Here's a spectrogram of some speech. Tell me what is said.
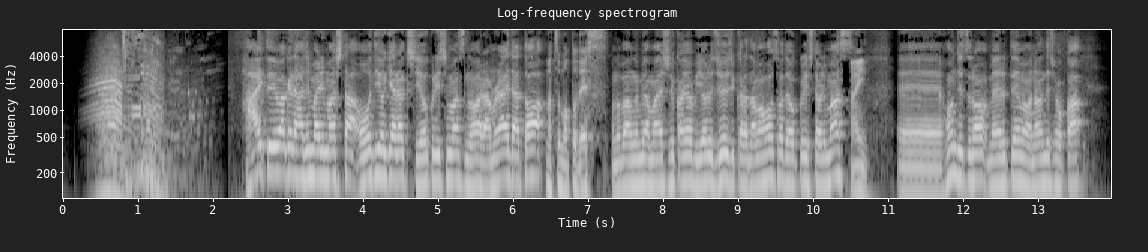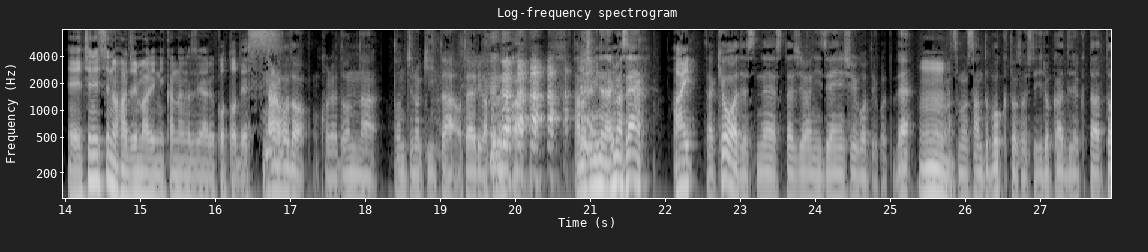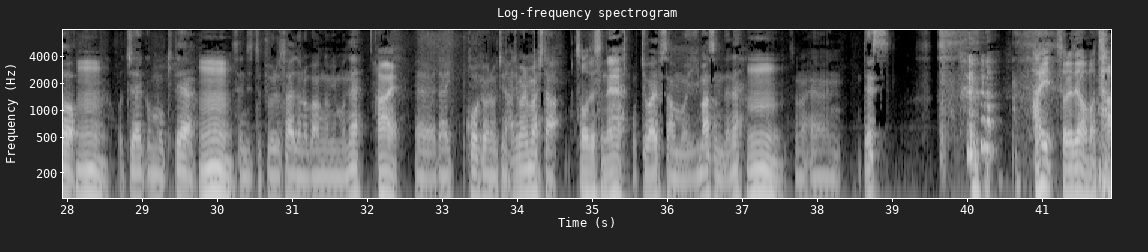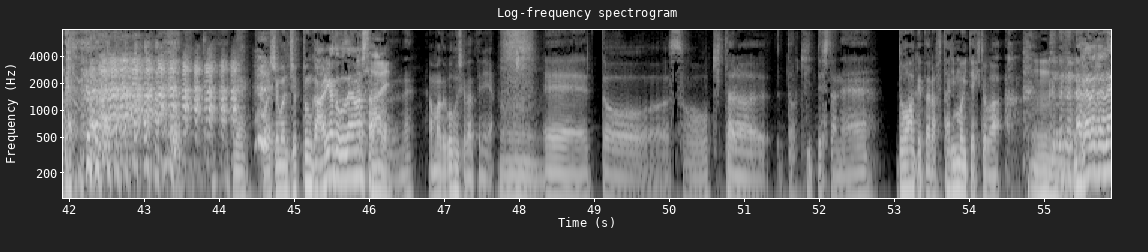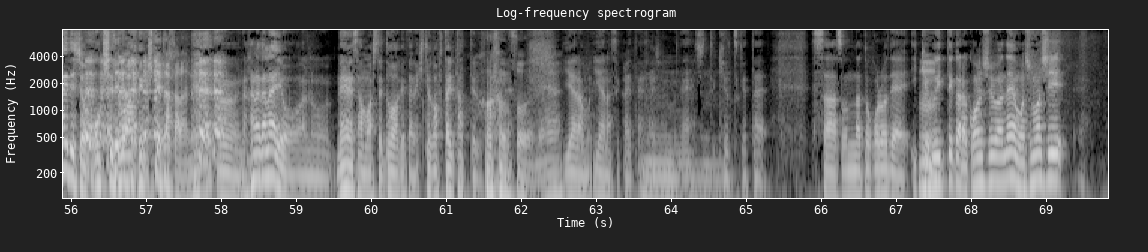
はい、というわけで始まりました。オーディオギャラクシーお送りしますのはラムライダーと、る。松本です。この番組は毎週火曜日夜10時から生放送でお送りしております。はい。えー、本日のメールテーマは何でしょうか？えー一日の始まりに必ずやることです。なるほど。これはどんな、トンチの効いたお便りが来るのか、楽しみになりません。はい。さあ今日はですね、スタジオに全員集合ということで、ん松本さんと僕と、そして色川ディレクターと、うん。落合くんも来て、うん。先日プールサイドの番組もね、はい。えー大好評のうちに始まりました。そうですね。落合さんもいますんでね、うん。その辺です。はい。それではまた。ね、今週も10分間ありがとうございました。はいね。あ、まだ5分しか経ってねえや。えーっと、そう、起きたら、ドキッてしたね。ドア開けたら2人もいた人が。なかなかないでしょ。起きてドア開け来てたからね。うん、なかなかないよ。あの、目覚ましてドア開けたら人が2人立ってる そうだね。嫌な、嫌な世界体最初にね。ちょっと気をつけたい。さあ、そんなところで、一曲言ってから今週はね、もしもし、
